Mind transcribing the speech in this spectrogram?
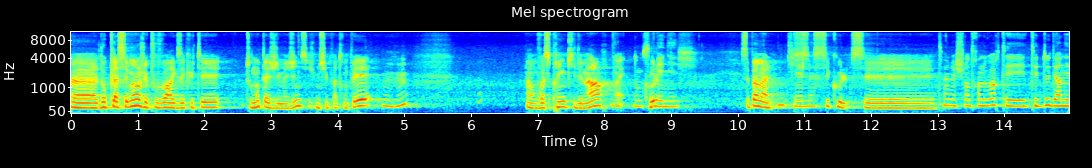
Euh, donc là, c'est bon, je vais pouvoir exécuter tout mon test, j'imagine, si je ne me suis pas trompé. Mhm. On voit Spring qui démarre. Ouais, donc Cool. c'est gagné. C'est pas mal. C'est cool. C'est. Là, je suis en train de voir tes, tes deux derniers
